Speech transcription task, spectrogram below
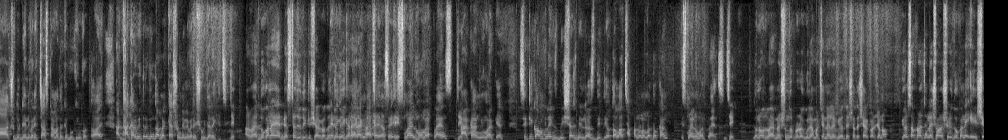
আর শুধু ডেলিভারি চার্জটা আমাদেরকে বুকিং করতে হয়। আর ঢাকার ভিতরে কিন্তু আমরা ক্যাশ অন ডেলিভারি সুবিধা রেখেছি। জি। আর ভাইয়া দোকানের অ্যাড্রেসটা যদি একটু শেয়ার করতেন যদি এখানে লেখা আছে। Ismail home appliance Dhaka new market city complex Biswas builders দ্বিতীয় তলা ছাপ্পান্ন নম্বর দোকান ইসমাইল হোম অ্যাপ্লায়েন্স জি। ধন্যবাদ ভাই, আপনার সুন্দর প্রোডাক্টগুলি আমার চ্যানেলের ভিওদের সাথে শেয়ার করার জন্য। ভিওর্স আপনার চাইলে সরাসরি দোকানে এসে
